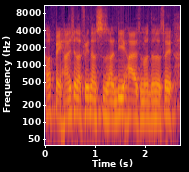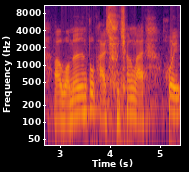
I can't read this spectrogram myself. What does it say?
说北韩现在飞弹试射很厉害什么等等，所以啊我们不排除将来会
